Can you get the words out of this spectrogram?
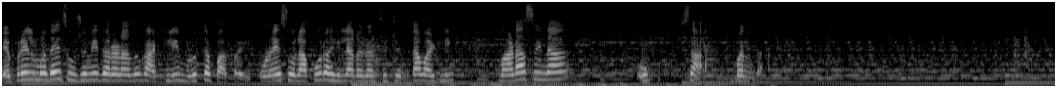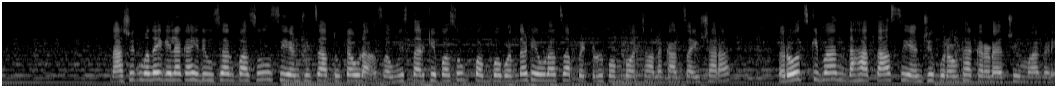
एप्रिलमध्येच उजनी धरणानं गाठली मृत पातळी. पुणे सोलापूर अहिल्यानगरची चिंता वाढली. म्हाडासेना उपसा बंद. नाशिकमध्ये गेल्या काही दिवसांपासून सीएनजीचा तुटवडा. सव्वीस तारखेपासून पंप बंद ठेवण्याचा पेट्रोल पंप चालकांचा इशारा. रोज किमान दहा तास सीएनजी पुरवठा करण्याची मागणी.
